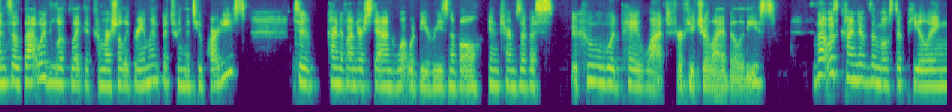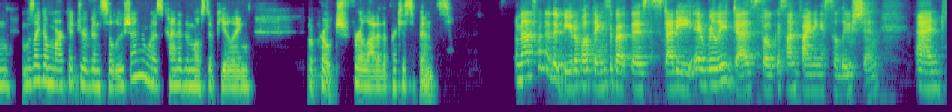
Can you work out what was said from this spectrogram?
And so that would look like a commercial agreement between the two parties to kind of understand what would be reasonable in terms of a, who would pay what for future liabilities. So that was kind of the most appealing, it was like a market driven solution, was kind of the most appealing approach for a lot of the participants. And that's one of the beautiful things about this study. It really does focus on finding a solution. And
